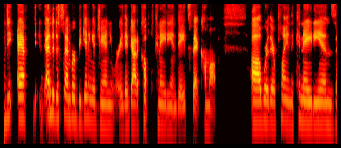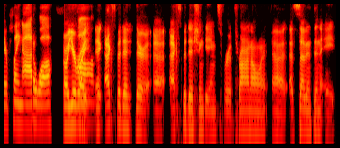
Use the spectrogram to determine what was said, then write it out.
the end of December, beginning of January. They've got a couple Canadian dates that come up uh, where they're playing the Canadians, they're playing Ottawa. Oh, you're right. Um, expedition, their uh, expedition games for Toronto uh, at seventh and eighth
